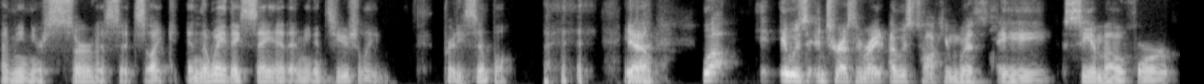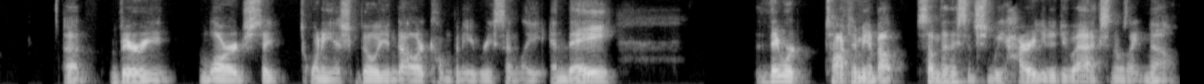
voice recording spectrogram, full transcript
i mean your service it's like and the way they say it i mean it's usually pretty simple yeah. know? well it, was interesting, right? I was talking with a CMO for a very large, say 20-ish billion dollar company recently, and they they were talking to me about something. They said, "Should we hire you to do X?" And I was like, "No,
